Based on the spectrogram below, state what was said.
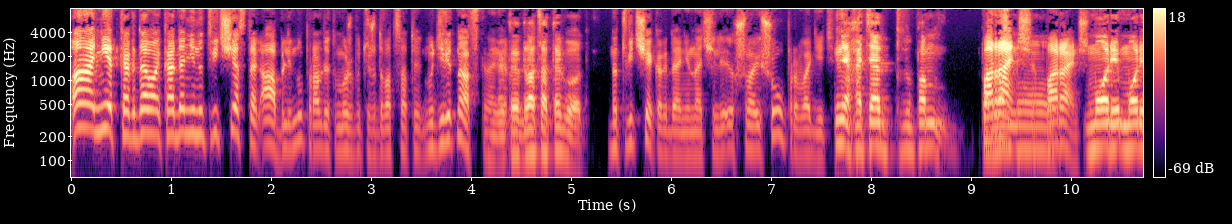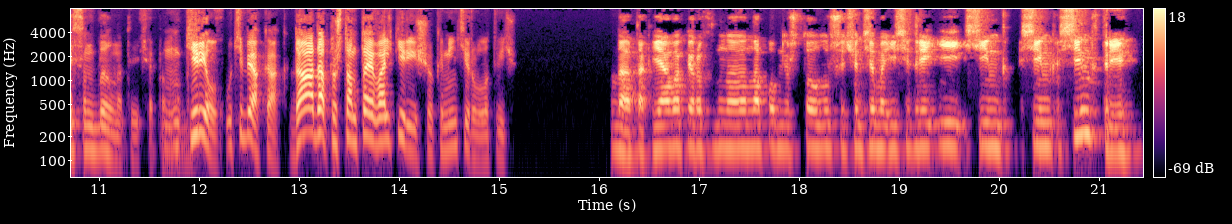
А, нет, когда, когда они на Твиче стали... А, блин, ну правда, это может быть уже 20-й, ну 19-й, наверное. Это 20-й год. На Твиче, когда они начали шоу проводить. Не, хотя, Пораньше, пораньше. Мори, Моррисон был на Твиче, по-моему. Кирилл, у тебя как? Да, да, потому что там Тай Валькири еще комментировала Твич. Да, так я, во-первых, напомню, что лучше, чем тема EC3 и Sing, Sing, Sing 3.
